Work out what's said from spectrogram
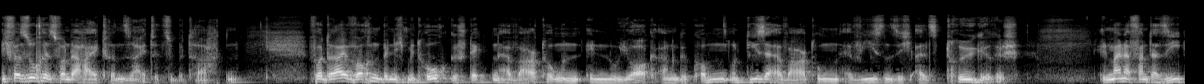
Ich versuche es von der heiteren Seite zu betrachten. Vor drei Wochen bin ich mit hochgesteckten Erwartungen in New York angekommen und diese Erwartungen erwiesen sich als trügerisch. In meiner Fantasie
